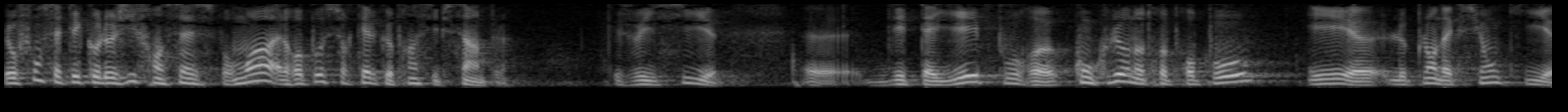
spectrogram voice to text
Et au fond, cette écologie française, pour moi, elle repose sur quelques principes simples que je veux ici euh, détailler pour euh, conclure notre propos et euh, le plan d'action qui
